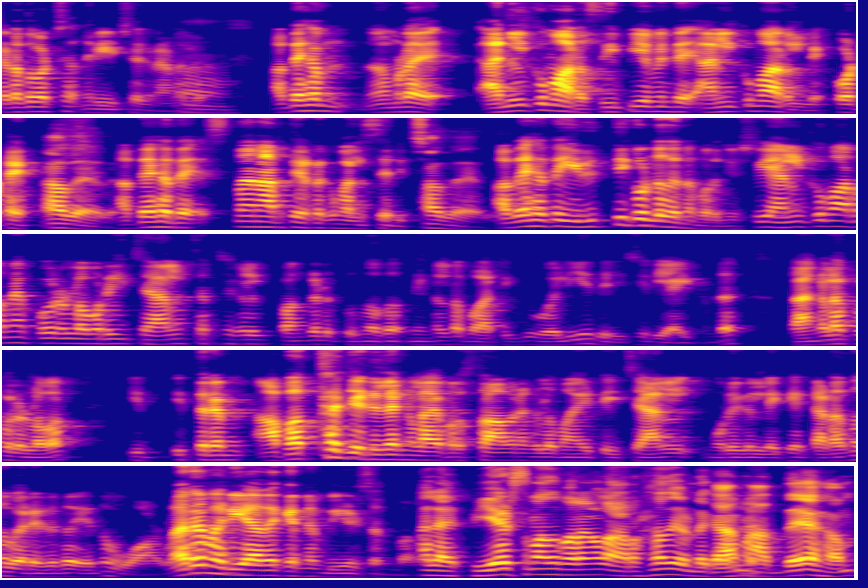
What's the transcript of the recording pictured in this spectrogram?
ഇടതുപക്ഷ നിരീക്ഷകനാണ് അദ്ദേഹം. നമ്മുടെ അനിൽകുമാർ സി പി എമ്മിന്റെ അനിൽകുമാർ അല്ലേ കോട്ടയം അദ്ദേഹത്തെ സ്ഥാനാർത്ഥിയായിട്ടൊക്കെ മത്സരിച്ചു. അദ്ദേഹത്തെ ഇരുത്തിക്കൊണ്ട് തന്നെ പറഞ്ഞു ശ്രീ അനിൽകുമാറിനെ പോലുള്ളവർ ഈ ചാനൽ ചർച്ചകളിൽ പങ്കെടുക്കുന്നത് നിങ്ങളുടെ പാർട്ടിക്ക് വലിയ തിരിച്ചടിയായിട്ടുണ്ട്. താങ്കളെ പോലുള്ളവർ ഇത്തരം അബദ്ധ ജടിലങ്ങളായ പ്രസ്താവനകളുമായിട്ട് ഈ ചാനൽ മുറികളിലേക്ക് കടന്നു വരരുത് എന്ന് വളരെ മര്യാദയ്ക്ക് എന്നെ പിയേഴ്സൺ പറഞ്ഞു. അല്ല പിയേഴ്സൺ അത് പറയാനുള്ള അർഹതയുണ്ട്. കാരണം അദ്ദേഹം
